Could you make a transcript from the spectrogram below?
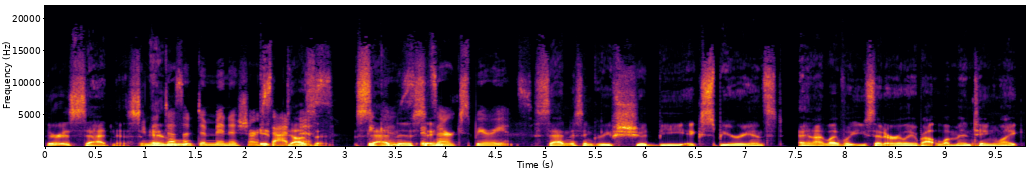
There is sadness, And, it doesn't diminish our sadness. it sadness. doesn't. because Sadness it's and- our experience. sadness and grief should be experienced and i love what you said earlier about lamenting like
